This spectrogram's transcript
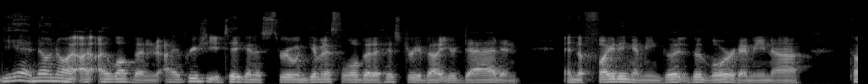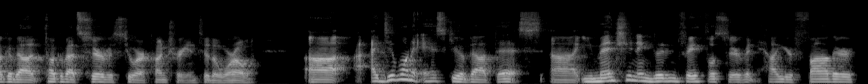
Yeah, no, no, I, I love that. And I appreciate you taking us through and giving us a little bit of history about your dad and and the fighting. I mean, good good lord. I mean, uh talk about talk about service to our country and to the world. Uh I did want to ask you about this. Uh you mentioned in Good and Faithful Servant how your father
